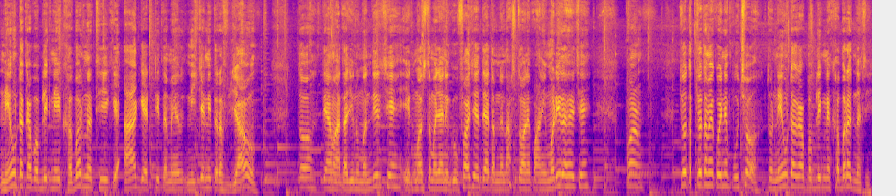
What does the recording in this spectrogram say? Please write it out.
નેવું ટકા પબ્લિકને એ ખબર નથી કે આ ગેટથી તમે નીચેની તરફ જાઓ તો ત્યાં માતાજીનું મંદિર છે, એક મસ્ત મજાની ગુફા છે, ત્યાં તમને નાસ્તો અને પાણી મળી રહે છે. પણ જો જો તમે કોઈને પૂછો, તો નેવું ટકા પબ્લિકને ખબર જ નથી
